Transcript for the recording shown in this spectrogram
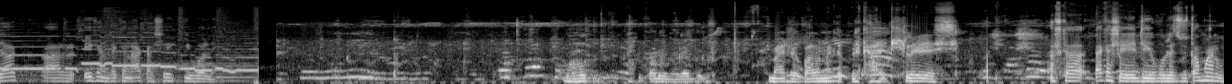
যাক আর এখান দেখেন আকাশে কি বলে। মায়ের ভালো মেকআপ খাই খেলে যাচ্ছি আজকে আকাশে এদিকে বলে জুতা মারবো।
